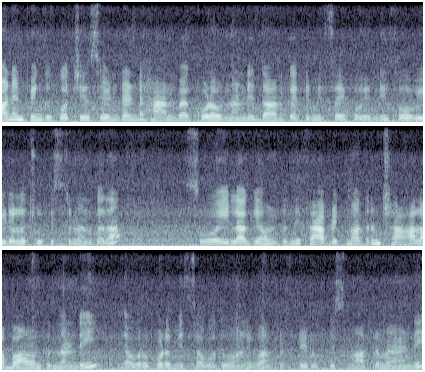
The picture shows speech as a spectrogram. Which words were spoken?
ఆనియన్ పింక్కి వచ్చేసి ఏంటంటే హ్యాండ్ బ్యాగ్ కూడా ఉందండి. దానికైతే మిస్ అయిపోయింది. సో వీడియోలో చూపిస్తున్నాను కదా. సో ఇలాగే ఉంటుంది. ఫ్యాబ్రిక్ మాత్రం చాలా బాగుంటుందండి. ఎవరు కూడా మిస్ అవ్వదు ఓన్లీ వన్ ఫిఫ్టీ రూపీస్ మాత్రమే అండి.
